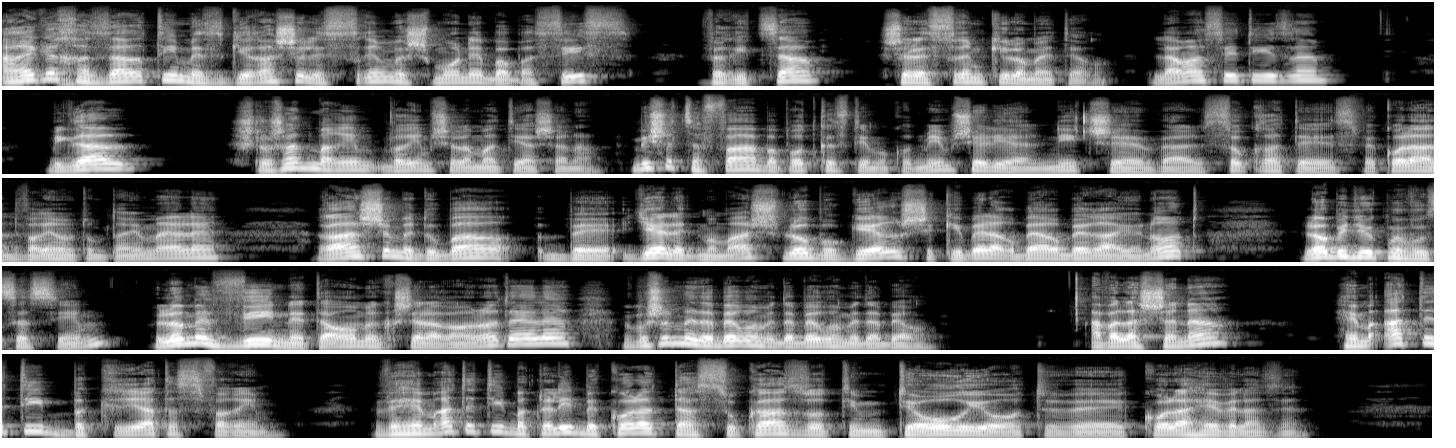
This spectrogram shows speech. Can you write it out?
הרגע חזרתי מסגירה של 28 בבסיס וריצה של 20 קילומטר. למה עשיתי את זה? בגלל שלושה דברים, דברים שלמדתי השנה. מי שצפה בפודקאסטים הקודמים שלי על ניטשה ועל סוקרטס וכל הדברים המטומטמים האלה, ראה שמדובר בילד ממש, לא בוגר, שקיבל הרבה הרבה רעיונות, לא בדיוק מבוססים, לא מבין את העומק של הרעיונות האלה, ופשוט מדבר ומדבר ומדבר. אבל השנה המעטתי בקריאת הספרים, והמעטתי בכללי בכל התעסוקה הזאת עם תיאוריות וכל ההבל הזה.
